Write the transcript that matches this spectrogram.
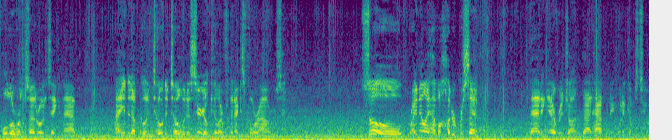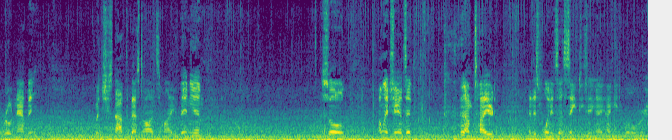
pulled over on the side of the road to take a nap, I ended up going toe to toe with a serial killer for the next four hours. So, right now I have 100% batting average on that happening when it comes to road napping, which is not the best odds in my opinion. So, I'm going to chance it. I'm tired. At this point, it's a safety thing. I, I need to pull over.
